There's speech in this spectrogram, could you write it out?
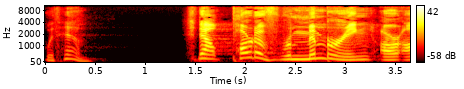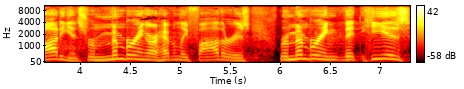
with Him. Now, part of remembering our audience, remembering our Heavenly Father, is remembering that He is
